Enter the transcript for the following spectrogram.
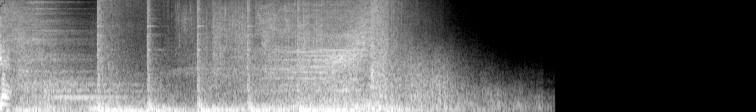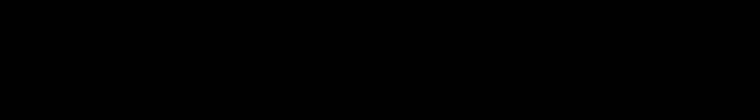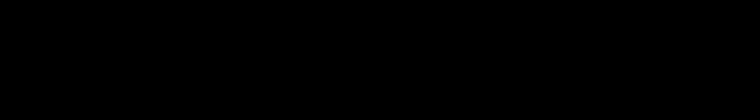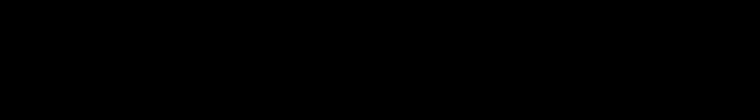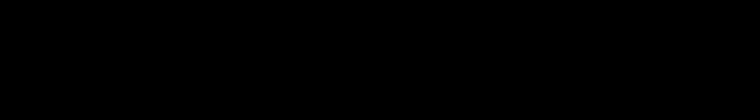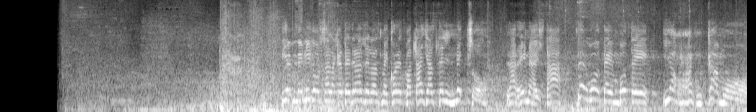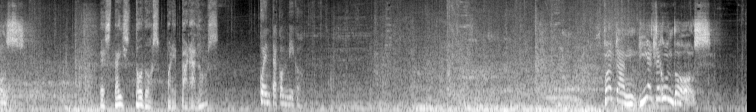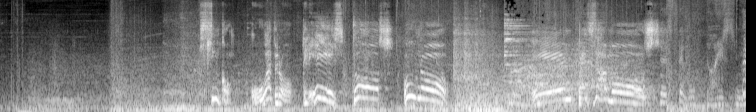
Bienvenidos a la Catedral de las Mejores Batallas del Nexo. La arena está de bote en bote y arrancamos. ¿Estáis todos preparados? Cuenta conmigo. Faltan 10 segundos. Cinco, cuatro, tres, dos, uno. ¡Empezamos! Este mundo es mío.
